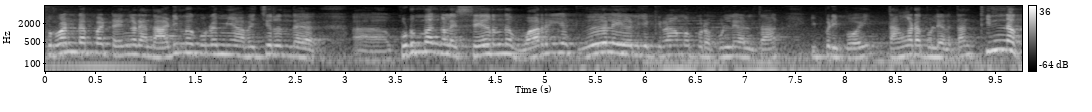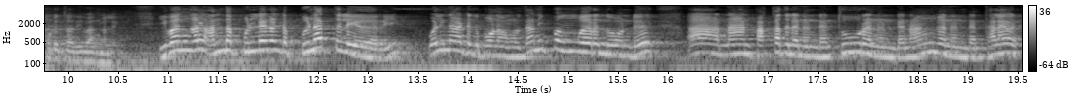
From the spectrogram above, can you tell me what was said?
சுரண்டப்பட்ட எங்களோட அந்த அடிமை குடுமையாக வச்சிருந்த குடும்பங்களை சேர்ந்த வறிய ஏழை எளிய கிராமப்புற பிள்ளைகள் தான் இப்படி போய் தங்களோட பிள்ளைகளை தான் தின்ன கொடுத்தது இவங்களுக்கு. இவங்கள் அந்த பிள்ளைகள்கிட்ட பிணத்தில் ஏறி வெளிநாட்டுக்கு போனவங்க தான் இப்போ உங்கள் இருந்து கொண்டு நான் பக்கத்தில் நின்றேன் தூர நின்றேன் அங்கே நின்றேன் தலைவர்.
